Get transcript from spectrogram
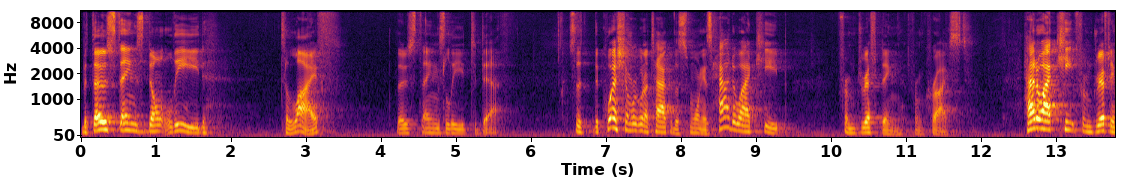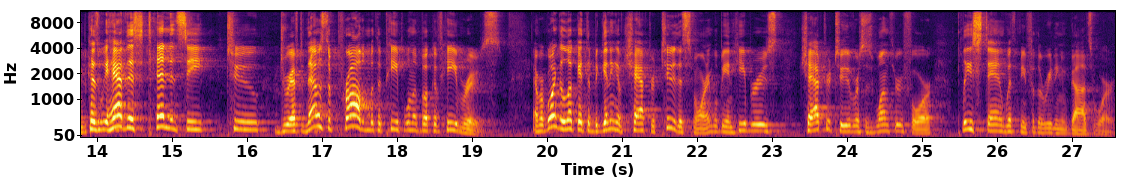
But those things don't lead to life, those things lead to death. So, the question we're going to tackle this morning is how do I keep from drifting from Christ? How do I keep from drifting? Because we have this tendency to drift, and that was the problem with the people in the book of Hebrews. And we're going to look at the beginning of chapter 2 this morning. We'll be in Hebrews chapter 2, verses 1 through 4. Please stand with me for the reading of God's word.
